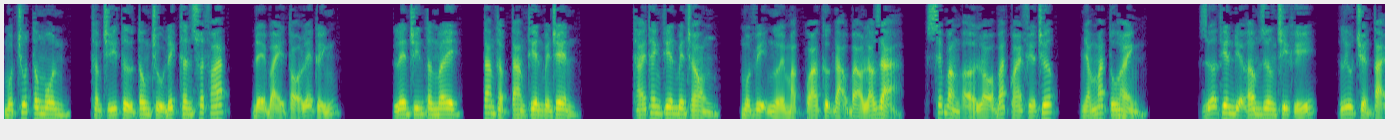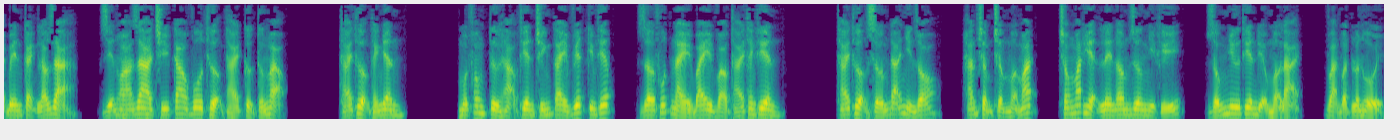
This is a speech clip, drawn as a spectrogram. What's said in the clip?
Một chút tông môn, thậm chí từ tông chủ đích thân xuất phát để bày tỏ lễ kính. Lên chín tầng mây, tam thập tam thiên bên trên. Thái thanh thiên bên trong, một vị người mặc quá cực đạo bào lão giả, xếp bằng ở lò bắt quái phía trước, nhắm mắt tu hành. Giữa thiên địa âm dương chi khí, lưu chuyển tại bên cạnh lão giả, diễn hóa ra trí cao vô thượng thái cực tướng mạo. Thái thượng thánh nhân. Một phong từ hạo thiên chính tay viết kim thiếp, giờ phút này bay vào thái thanh thiên. Thái thượng sớm đã nhìn rõ, hắn chậm chậm mở mắt, trong mắt hiện lên âm dương nhị khí, giống như thiên địa mở lại, vạn vật luân hồi.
